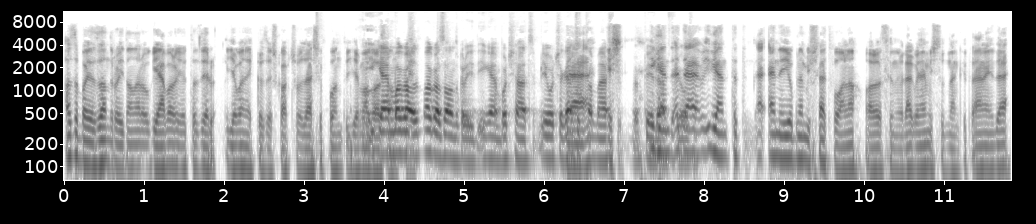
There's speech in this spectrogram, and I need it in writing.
Az a baj az Android analógiával, hogy ott azért ugye van egy közös kapcsolódási pont, ugye maga Igen, az maga, maga az Android, igen, bocsánat, jó, csak de, a más példát. Igen, de, de, igen, tehát ennél jobb nem is lett volna valószínűleg, vagy nem is tudnánk kitalálni, de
